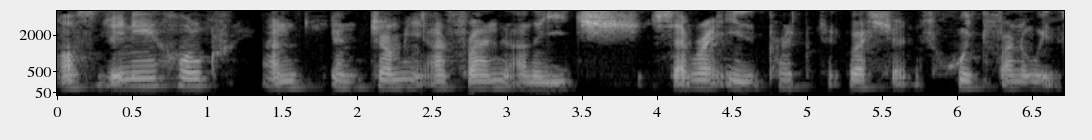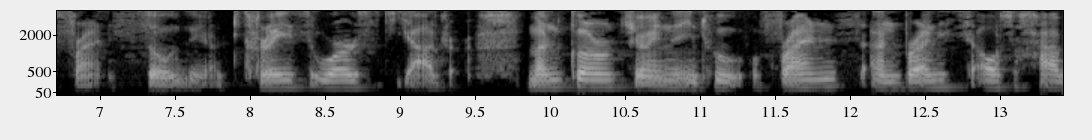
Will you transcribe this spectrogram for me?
Austria-Hungary and, and Germany are friends and each separate in progression with friend with friends, so they are declared worse the other. Mongol joined into France and British also have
